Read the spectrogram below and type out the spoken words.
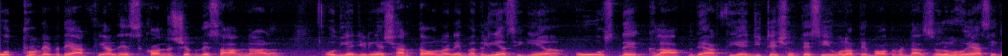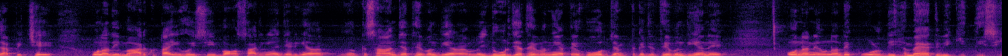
ਉੱਥੋਂ ਦੇ ਵਿਦਿਆਰਥੀਆਂ ਦੇ ਸਕਾਲਰਸ਼ਿਪ ਦੇ ਹਿਸਾਬ ਨਾਲ ਉਹਦੀਆਂ ਜਿਹੜੀਆਂ ਸ਼ਰਤਾਂ ਉਹਨਾਂ ਨੇ ਬਦਲੀਆਂ ਸੀਗੀਆਂ, ਉਸ ਦੇ ਖਿਲਾਫ ਵਿਦਿਆਰਥੀ ਐਜੀਟੇਸ਼ਨ ਤੇ ਸੀ, ਉਹਨਾਂ ਤੇ ਬਹੁਤ ਵੱਡਾ ਜ਼ੁਲਮ ਹੋਇਆ ਸੀਗਾ ਪਿੱਛੇ, ਉਹਨਾਂ ਦੀ ਮਾਰ ਕੁਟਾਈ ਹੋਈ ਸੀ, ਬਹੁਤ ਸਾਰੀਆਂ ਜਿਹੜੀਆਂ ਕਿਸਾਨ ਜਥੇਬੰਦੀਆਂ, ਮਜ਼ਦੂਰ ਜਥੇਬੰਦੀਆਂ ਤੇ ਹੋਰ ਜਨਤਕ ਜਥੇਬੰਦੀਆਂ ਨੇ, ਉਹਨਾਂ ਨੇ ਉਹਨਾਂ ਦੇ ਘੋਲ ਦੀ ਹਮਾਇਤ ਵੀ ਕੀਤੀ ਸੀ।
